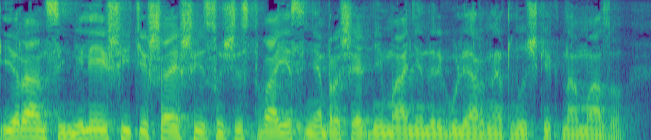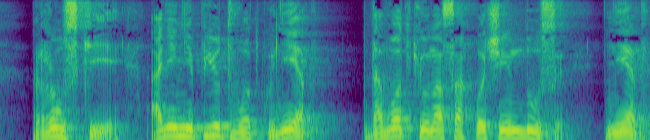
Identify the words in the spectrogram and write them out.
Иранцы – милейшие и тишайшие существа, если не обращать внимания на регулярные отлучки к намазу. Русские. Они не пьют водку? Нет. До водки у нас охочи индусы. Нет.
